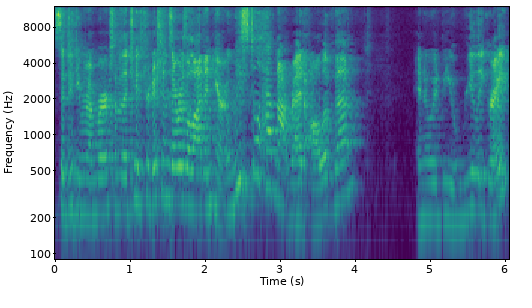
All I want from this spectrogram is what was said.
so did you remember some of the tooth traditions? There was a lot in here. And we still have not read all of them. And it would be really great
